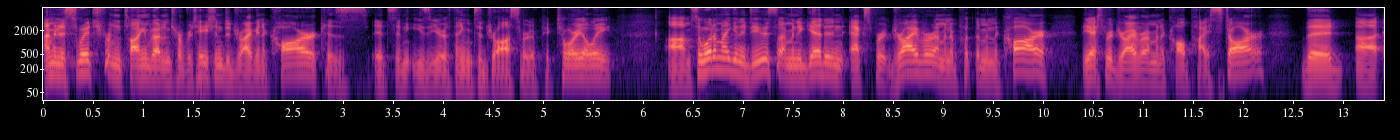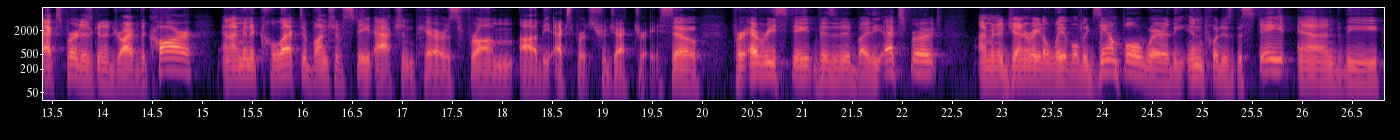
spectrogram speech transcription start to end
I'm going to switch from talking about interpretation to driving a car because it's an easier thing to draw sort of pictorially. Um, so what am I going to do? So I'm going to get an expert driver. I'm going to put them in the car. The expert driver I'm going to call pi star. The uh, expert is going to drive the car, and I'm going to collect a bunch of state action pairs from uh, the expert's trajectory. So for every state visited by the expert, I'm going to generate a labeled example where the input is the state and the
